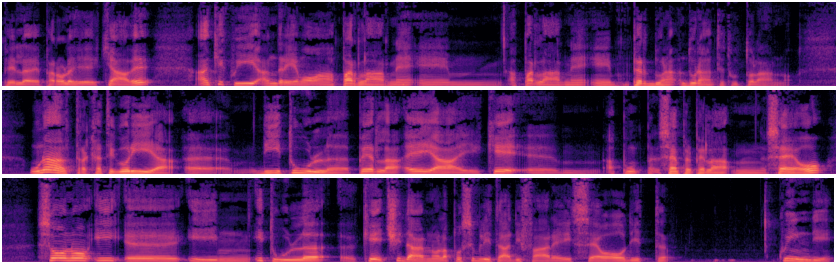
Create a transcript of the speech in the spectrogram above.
per le parole chiave anche qui andremo a parlarne, eh, a parlarne eh, dura, durante tutto l'anno. Un'altra categoria eh, di tool per la AI che eh, appunto sempre per la mh, SEO sono i, eh, i, i tool eh, che ci danno la possibilità di fare il SEO audit. Quindi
